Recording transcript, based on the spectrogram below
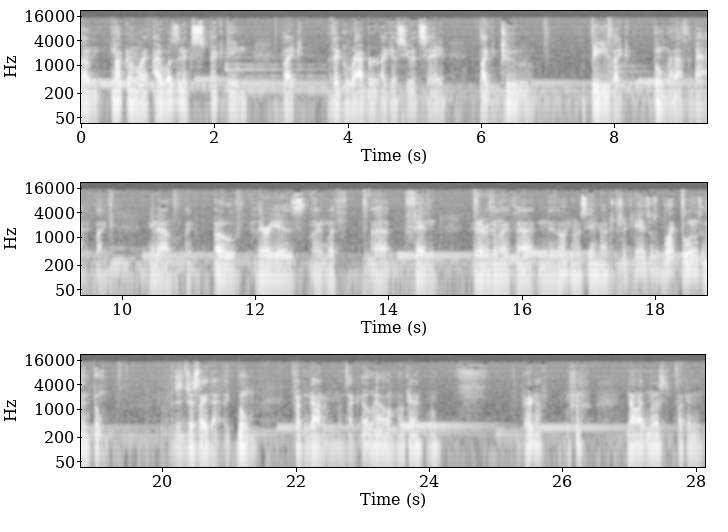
Um, not gonna lie, I wasn't expecting like the grabber, I guess you would say, like to be like boom right off the bat, like you know, like oh there he is like, with uh, Finn and everything like that. And then, oh, you want to see a magic trick? Hey, it's those black balloons, and then boom, just just like that, like boom, fucking got him. It's like, oh hell, okay, well, fair enough. Not like most fucking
